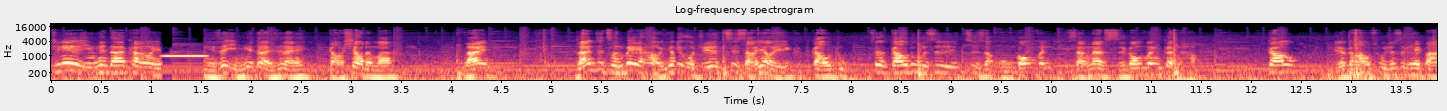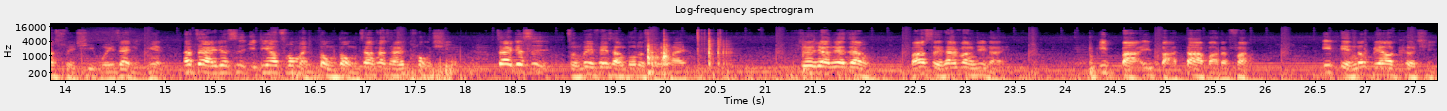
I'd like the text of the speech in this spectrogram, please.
今天的影片大家看完。你这影片到底是来搞笑的吗？来，篮子准备好以后，我觉得至少要有一个高度，这个高度是至少五公分以上，那十公分更好。高有个好处就是可以把水汽围在里面。那再来就是一定要充满洞洞，这样它才会透气。再来就是准备非常多的水胎，就像现在这样，把水胎放进来，一把一把大把的放，一点都不要客气，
